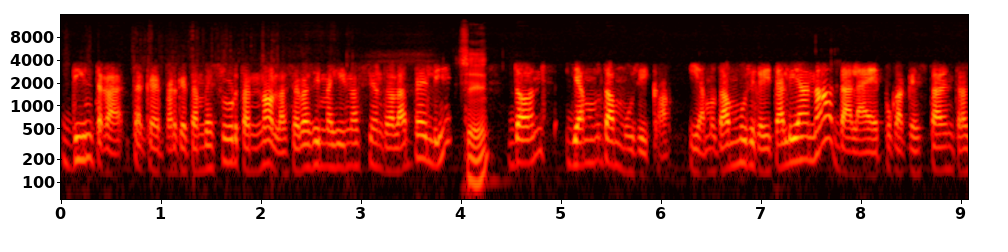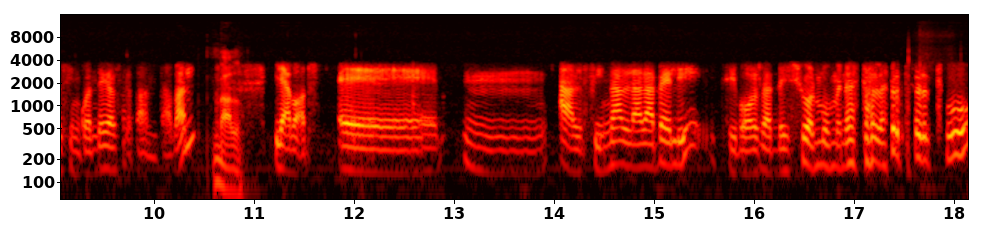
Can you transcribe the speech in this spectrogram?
dintre, de que, perquè també surten no, les seves imaginacions a la pel·li, Sí, doncs hi ha molta música. Hi ha molta música italiana de l'època que està entre els 50 i els 70, val? val. Llavors, eh, mm, al final de la pel·li, si vols et deixo el moment estel·lar per tu,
